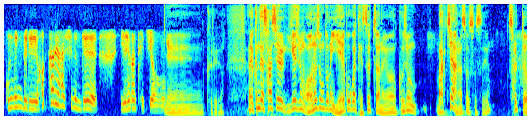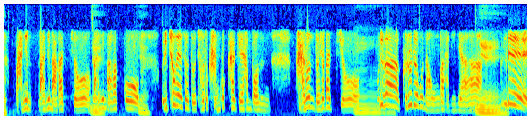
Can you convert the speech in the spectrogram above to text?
국민들이 허탈해 하시는 게 이해가 되죠. 예, 그래요. 아니, 근데 사실 이게 좀 어느 정도는 예고가 됐었잖아요. 그거 좀 막지 않았었어요? 설득. 많이 많이 막았죠. 네. 많이 막았고 예. 의총에서도 저도 간곡하게 한번 간언도 해봤죠. 음. 우리가 그러려고 나온 거 아니냐. 예. 근데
